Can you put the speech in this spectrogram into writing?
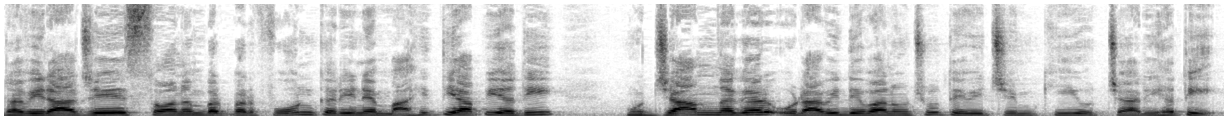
રવિરાજે સો નંબર પર ફોન કરીને માહિતી આપી હતી. હું જામનગર ઉડાવી દેવાનો છું તેવી ચીમકી ઉચ્ચારી હતી.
